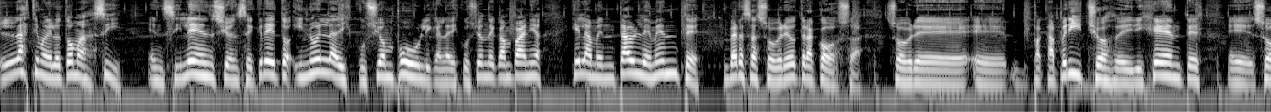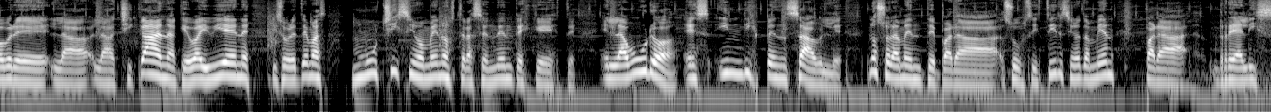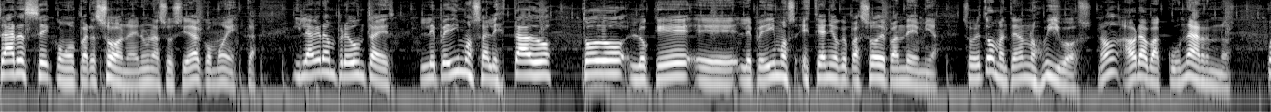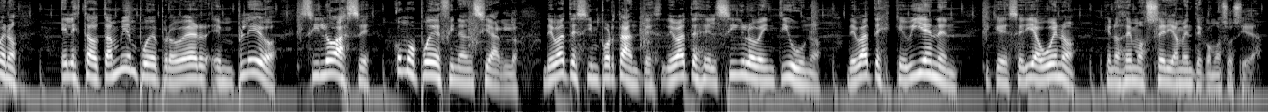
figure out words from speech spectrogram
lástima que lo toma así, en silencio, en secreto y no en la discusión pública, en la discusión de campaña, que lamentablemente versa sobre otra cosa, sobre eh, caprichos de dirigentes, eh, sobre la, la, chicana que va y viene y sobre temas muchísimo menos trascendentes que este. El laburo es indispensable, no solamente para subsistir, sino también para realizarse como persona en una sociedad como esta. Y la gran pregunta es, ¿le pedimos al Estado todo lo que eh, le pedimos este año que pasó de pandemia. Sobre todo mantenernos vivos, ¿no? Ahora vacunarnos. Bueno, el Estado también puede proveer empleo. Si lo hace, ¿cómo puede financiarlo? Debates importantes, debates del siglo XXI, debates que vienen y que sería bueno que nos demos seriamente como sociedad.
